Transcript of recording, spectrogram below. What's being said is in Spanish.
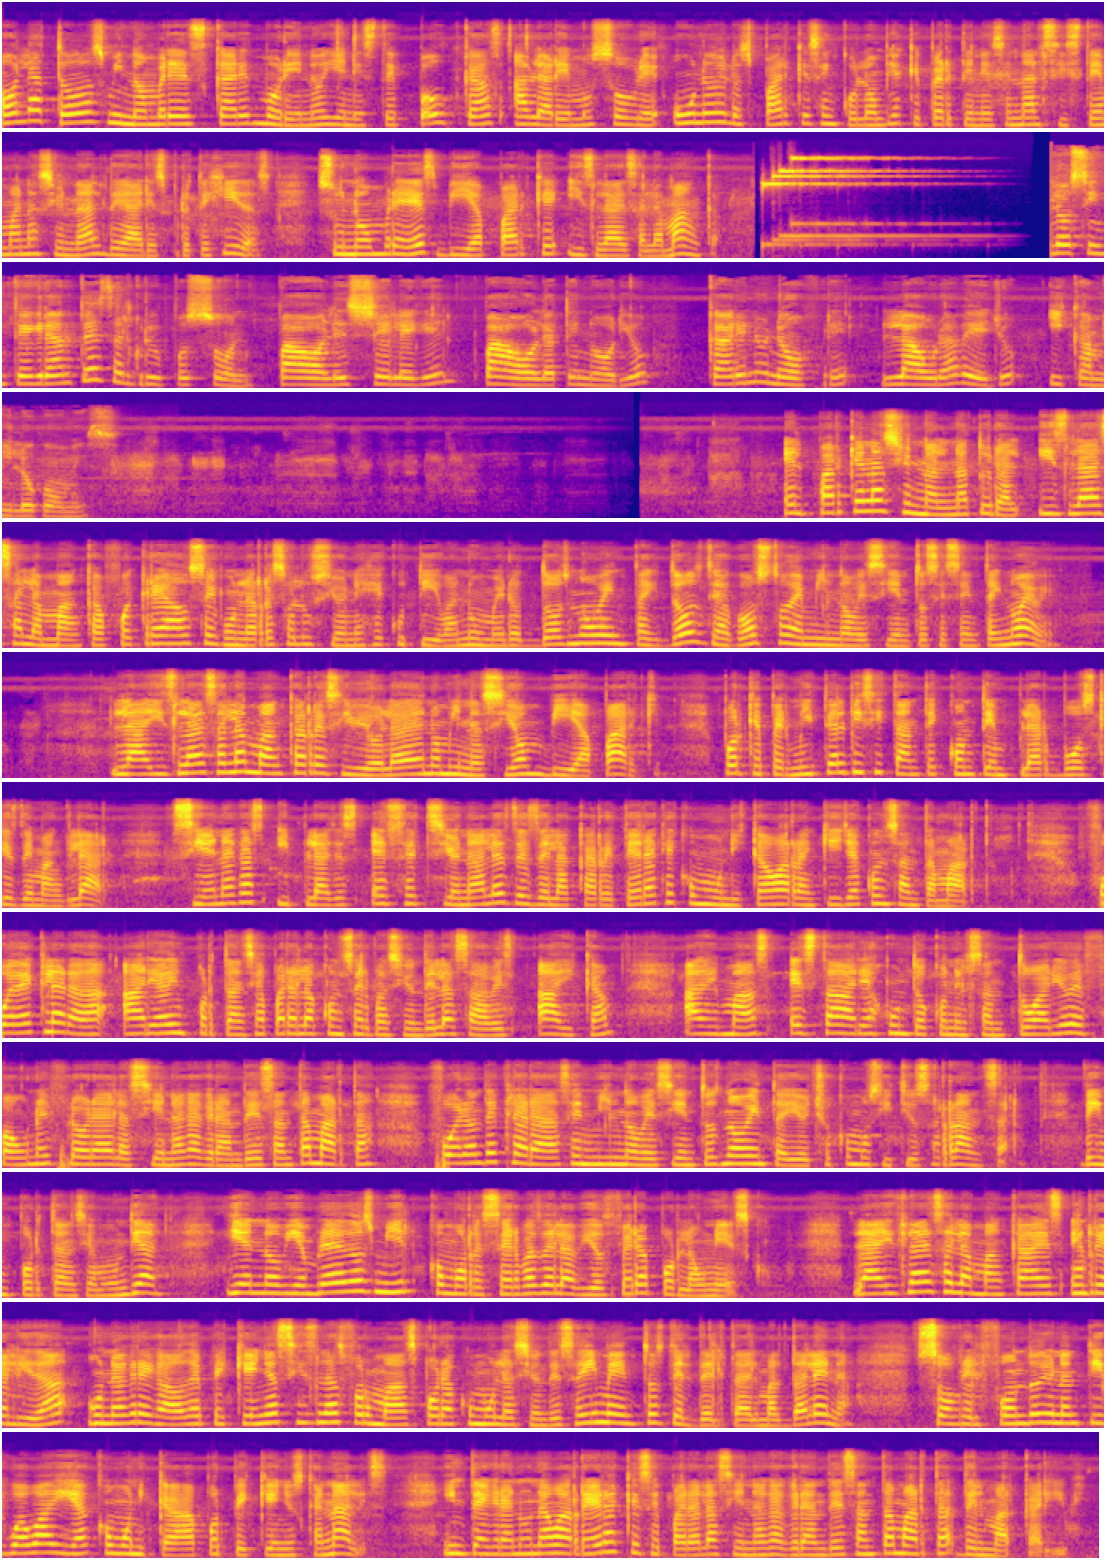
Hola a todos, mi nombre es Karen Moreno y en este podcast hablaremos sobre uno de los parques en Colombia que pertenecen al Sistema Nacional de Áreas Protegidas. Su nombre es Vía Parque Isla de Salamanca. Los integrantes del grupo son Paola Schlegel, Paola Tenorio, Karen Onofre, Laura Bello y Camilo Gómez. El Parque Nacional Natural Isla de Salamanca fue creado según la Resolución Ejecutiva número 292 de agosto de 1969. La isla de Salamanca recibió la denominación Vía Parque porque permite al visitante contemplar bosques de manglar, ciénagas y playas excepcionales desde la carretera que comunica Barranquilla con Santa Marta fue declarada área de importancia para la conservación de las aves AICA. Además, esta área junto con el Santuario de Fauna y Flora de la Ciénaga Grande de Santa Marta fueron declaradas en 1998 como sitios Ramsar de importancia mundial y en noviembre de 2000 como reservas de la biosfera por la UNESCO. La isla de Salamanca es en realidad un agregado de pequeñas islas formadas por acumulación de sedimentos del delta del Magdalena sobre el fondo de una antigua bahía comunicada por pequeños canales. Integran una barrera que separa la Ciénaga Grande de Santa Marta del Mar Caribe.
